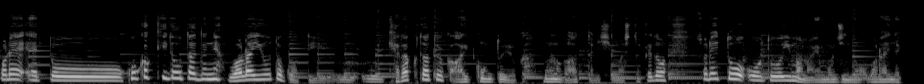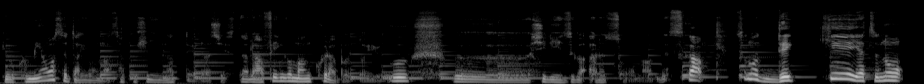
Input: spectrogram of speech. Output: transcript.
これ、えっ、と、広角機動隊でね、笑い男っていうキャラクターというかアイコンというか、ものがあったりしましたけど、それと、今の絵文字の笑い泣きを組み合わせたような作品になっているらしいです。ラフィングマンクラブというシリーズがあるそうなんですが、そのデッけえやつの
